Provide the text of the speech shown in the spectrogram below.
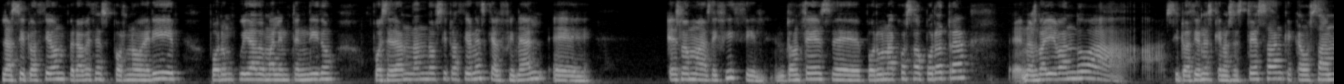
la situación, pero a veces por no herir, por un cuidado malentendido, pues se dan dando situaciones que al final eh, es lo más difícil. Entonces, eh, por una cosa o por otra, nos va llevando a, a, situaciones que nos estresan, que causan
